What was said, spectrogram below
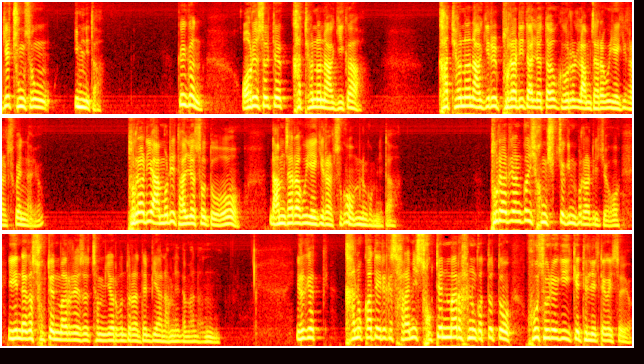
게 중성입니다. 그러니까 어렸을 때 갓 태어난 아기가 갓 태어난 아기를 불알이 달렸다고 그거를 남자라고 얘기를 할 수가 있나요? 불알이 아무리 달렸어도 남자라고 얘기를 할 수가 없는 겁니다. 불알이라는 건 형식적인 불알이죠. 이게 내가 속된 말을 해서 참 여러분들한테 미안합니다만은 이렇게 간혹가다 이렇게 사람이 속된 말을 하는 것도 또 호소력이 있게 들릴 때가 있어요.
